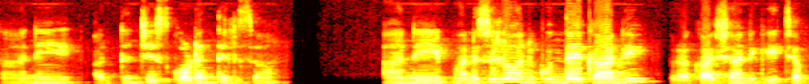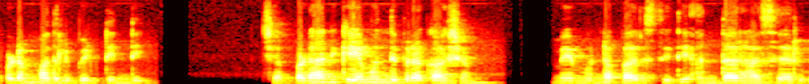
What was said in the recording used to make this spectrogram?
కానీ అర్థం చేసుకోవడం తెలుసా? అని మనసులో అనుకుందే కానీ ప్రకాశానికి చెప్పడం మొదలుపెట్టింది. చెప్పడానికి ఏముంది ప్రకాశం? మేమున్న పరిస్థితి అంతా రాశారు.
